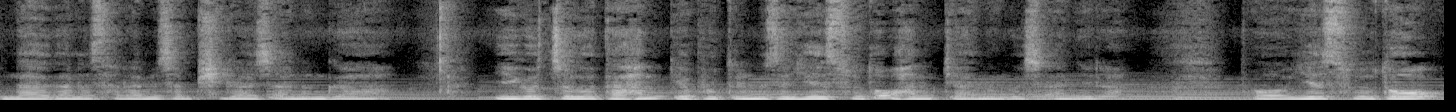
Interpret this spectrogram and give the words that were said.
나아가는 사람이 참 필요하지 않은가. 이것저것 다 함께 붙들면서 예수도 함께 하는 것이 아니라 또 예수도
